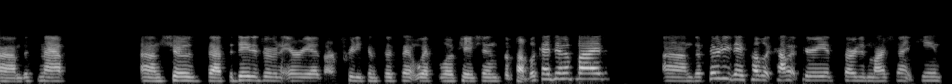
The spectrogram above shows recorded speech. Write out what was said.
um, this map um, shows that the data-driven areas are pretty consistent with locations the public identified. Um, the 30-day public comment period started March 19th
